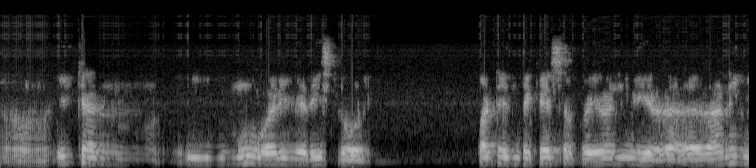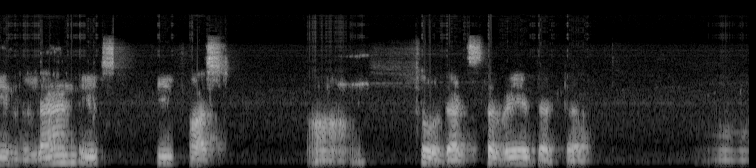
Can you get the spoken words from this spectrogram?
uh, he can move very very slowly. But in the case of when we are running in land, it's he fast. Um, so that's the way that uh, uh,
